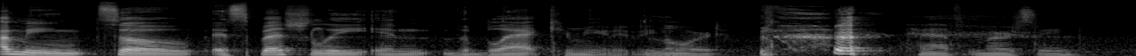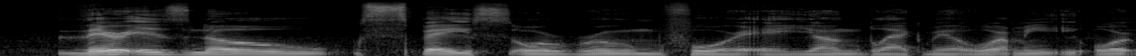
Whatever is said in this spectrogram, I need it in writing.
I mean, so especially in the black community, Lord, have mercy. There is no space or room for a young black male, or I mean, or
